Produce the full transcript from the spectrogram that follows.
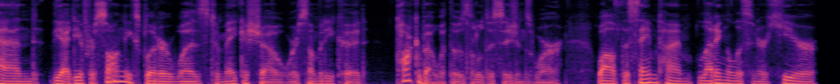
And the idea for Song Exploder was to make a show where somebody could talk about what those little decisions were, while at the same time letting a listener hear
